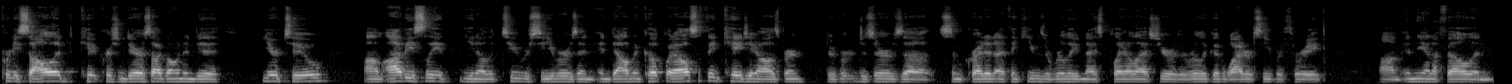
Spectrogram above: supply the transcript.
pretty solid. Christian Darrisaw going into year two. Um, obviously, you know, the two receivers and, and Dalvin Cook, but I also think KJ Osborn deserves uh, some credit. I think he was a really nice player last year, was a really good wide receiver three um, in the NFL, and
